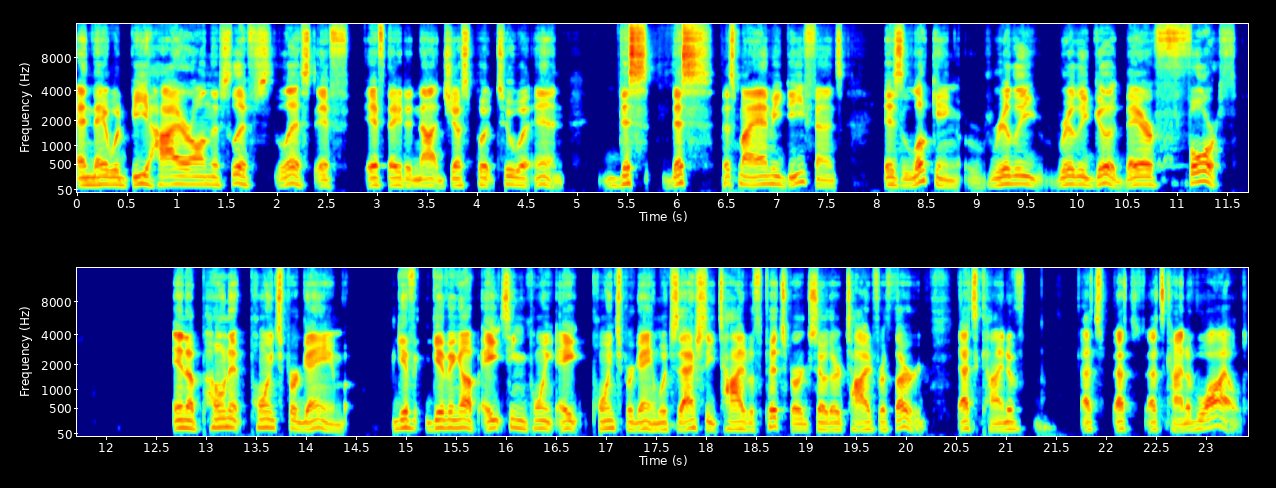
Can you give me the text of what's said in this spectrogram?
and they would be higher on this list list if if they did not just put Tua in this this this Miami defense is looking really really good. They are fourth in opponent points per game, give, giving up 18.8 points per game, which is actually tied with Pittsburgh, so they're tied for third. That's kind of that's that's that's kind of wild.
